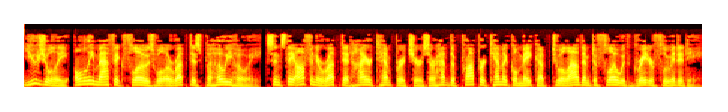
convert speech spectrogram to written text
Usually, only mafic flows will erupt as pahoehoe, since they often erupt at higher temperatures or have the proper chemical makeup to allow them to flow with greater fluidity.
